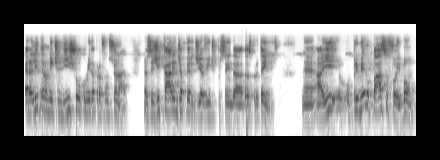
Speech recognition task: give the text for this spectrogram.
era literalmente lixo ou comida para funcionário. Ou seja, de cara a gente já perdia 20% da, das proteínas. Né? Aí o primeiro passo foi, bom,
